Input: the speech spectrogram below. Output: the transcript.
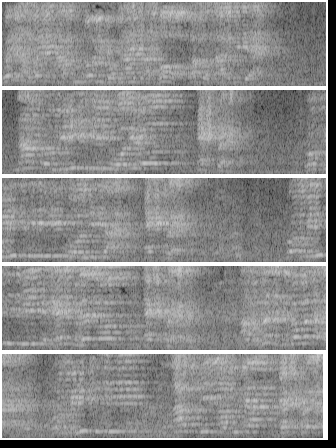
when I went, I could not recognize at all what was happening there. Now, from Benin City to Ori Road, express. From Benin City to Onitsha, express. From Benin City again to Lagos, express. I will not discover that from Benin City to Auchi, Abuja, express.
